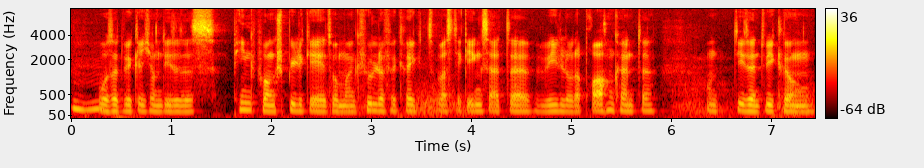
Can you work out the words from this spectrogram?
mhm. wo es halt wirklich um dieses Ping-Pong-Spiel geht, wo man ein Gefühl dafür kriegt, was die Gegenseite will oder brauchen könnte. Und diese Entwicklung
